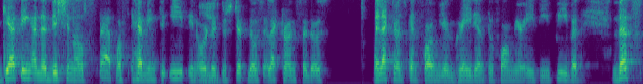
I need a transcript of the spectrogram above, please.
getting an additional step of having to eat in order to strip those electrons. So those electrons can form your gradient to form your atp but that's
